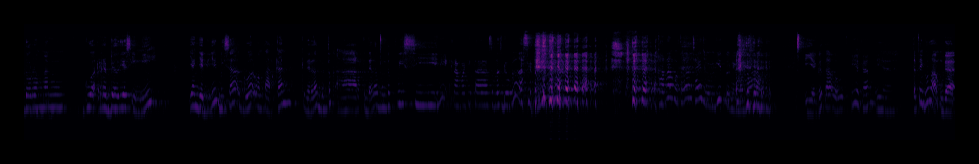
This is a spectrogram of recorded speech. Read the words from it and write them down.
dorongan gue rebellious ini yang jadinya bisa gue lontarkan ke dalam bentuk art, ke dalam bentuk puisi. ini kenapa kita 11-12 ya karena kebetulan saya juga begitu nih. Iya, gue tahu. iya kan Iya. Tapi gue nggak nggak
